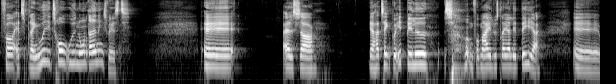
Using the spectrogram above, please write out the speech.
for at springe ud i tro uden nogen redningsvest. Øh, altså, jeg har tænkt på et billede, som for mig illustrerer lidt det her. Øh,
